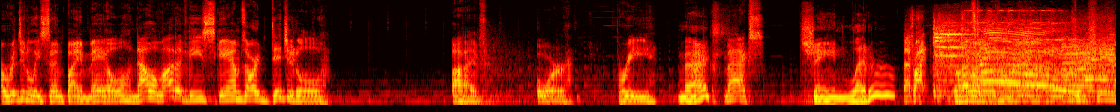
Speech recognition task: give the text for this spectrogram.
Originally sent by mail, now a lot of these scams are digital. Five, four, three, Max? max. Chain letter? That's right. Oh, Let's go! Those are chain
